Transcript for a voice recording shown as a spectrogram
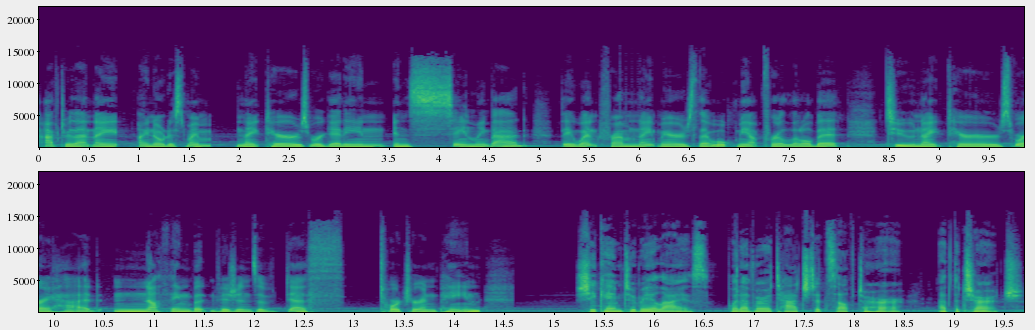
After that night, I noticed my night terrors were getting insanely bad. They went from nightmares that woke me up for a little bit to night terrors where I had nothing but visions of death, torture, and pain. She came to realize whatever attached itself to her at the church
